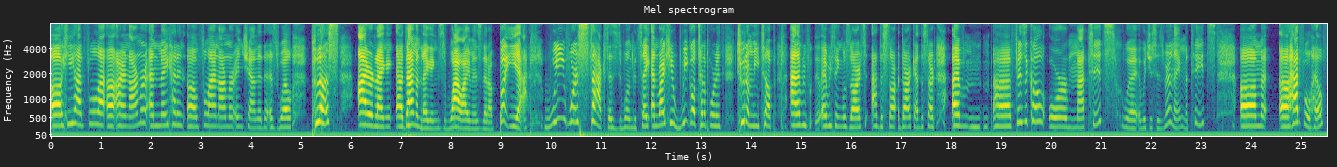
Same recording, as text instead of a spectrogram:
Uh, he had full uh, iron armor and Mai had uh, full iron armor enchanted as well. Plus iron legging, uh, diamond leggings. Wow, I messed that up. But yeah, we were stacked, as one could say. And right here, we got teleported to the meetup, and every, everything was dark at the start. Dark at the start. Um, uh, physical or Matic, which is his real name, Matic. Um, uh, had full health.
